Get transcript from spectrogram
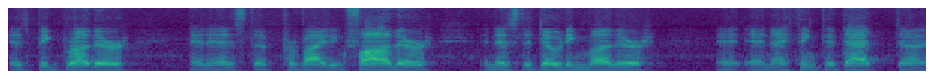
as big brother and as the providing father and as the doting mother. And, and I think that that uh,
